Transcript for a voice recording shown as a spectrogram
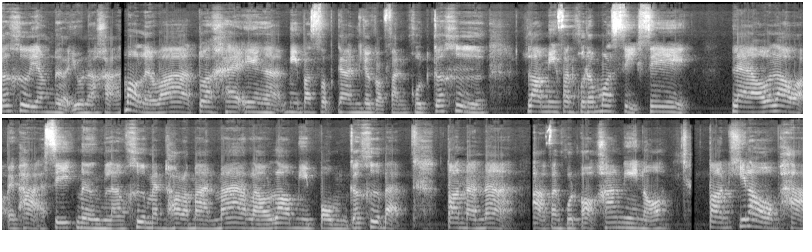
ก็คือยังเหลืออยู่นะคะ บอกเลยว่าตัวแครเองอะมีประสบการณ์เกี่ยวกับฟันคุดก็คือ เรามีฟันคุดทั้งหมดสี่ซี่แล้วเราอะไปผ่าซีกหนึ่งแล้วคือมันทรมานมาก แล้วเรามีปมก็คือแบบตอนนั้นอะผ่าฟันคุดออกข้างนี้เนาะ ตอนที่เราผ่า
